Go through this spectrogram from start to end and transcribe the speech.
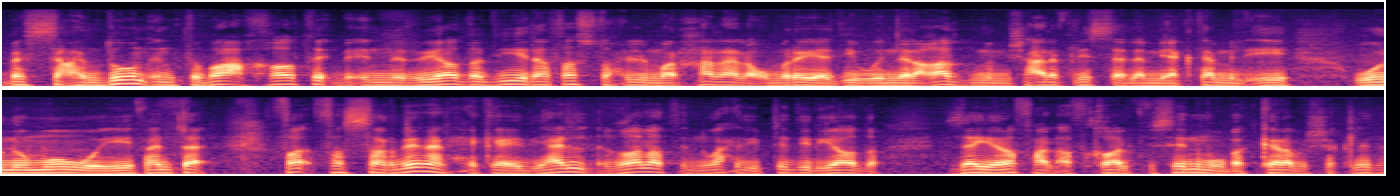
بس عندهم انطباع خاطئ بأن الرياضة دي لا تصلح للمرحلة العمرية دي وأن العظم مش عارف لسه لم يكتمل إيه ونمو إيه. فأنت فسر لنا الحكاية دي. هل غلط إن واحد يبتدي رياضة زي رفع الأثقال في سن مبكرة بالشكل ده؟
